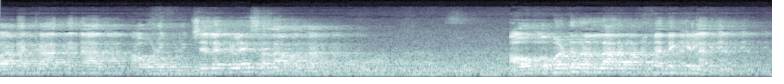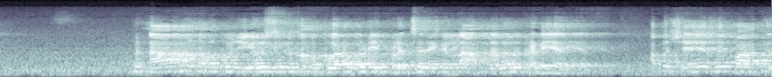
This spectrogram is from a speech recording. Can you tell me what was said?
பரக்காத்தினால் அவங்களுடைய குச்சலங்களே சலாமத்தாங்க அவங்க மட்டும் நல்லா இருக்கணும்னு நினைக்கல இப்ப நாமும் நமக்கு கொஞ்சம் யோசிக்கணும். நமக்கு வரக்கூடிய பிரச்சனைகள்லாம் அந்த அளவு கிடையாது. அப்ப ஷேக பார்த்து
